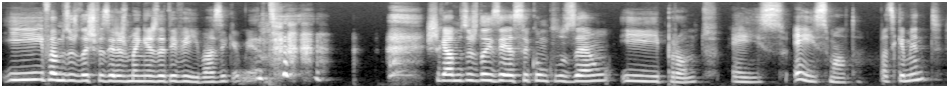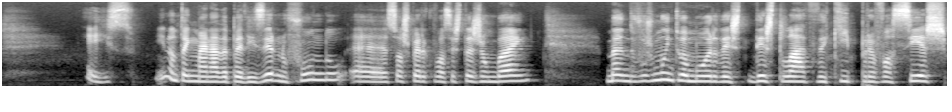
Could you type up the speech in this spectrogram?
E vamos os dois fazer as manhãs da TVI, basicamente. Chegámos os dois a essa conclusão e pronto. É isso. É isso, malta. Basicamente, é isso. E não tenho mais nada para dizer, no fundo, uh, só espero que vocês estejam bem. Mando-vos muito amor deste, deste lado daqui para vocês.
